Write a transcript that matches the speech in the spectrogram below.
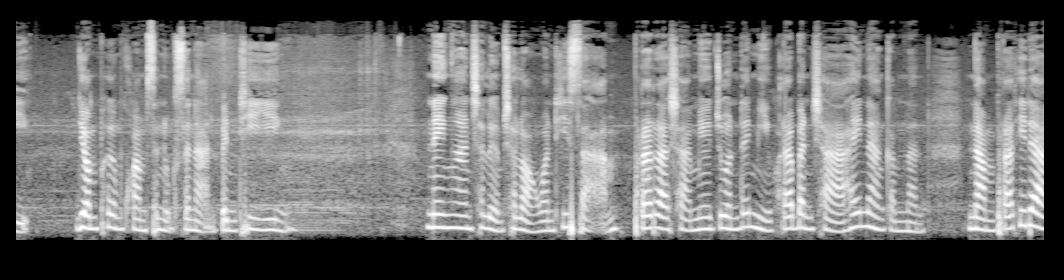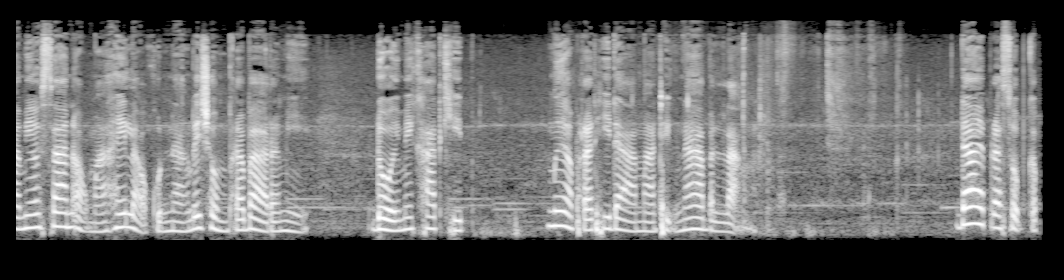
อีก ย่อมเพิ่มความสนุกสนานเป็นที่ยิ่ง ในงานเฉลิมฉลองวันที่สามพระราชาเมียวจวนได้มีพระบัญชาให้นางกำนันนำพระธิดาเมียวซ่านออกมาให้เหล่าขุนนางได้ชมพระบารมี โดยไม่คาดคิด เมื่อพระธิดามาถึงหน้าบัลลังก์ได้ประสบกับ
